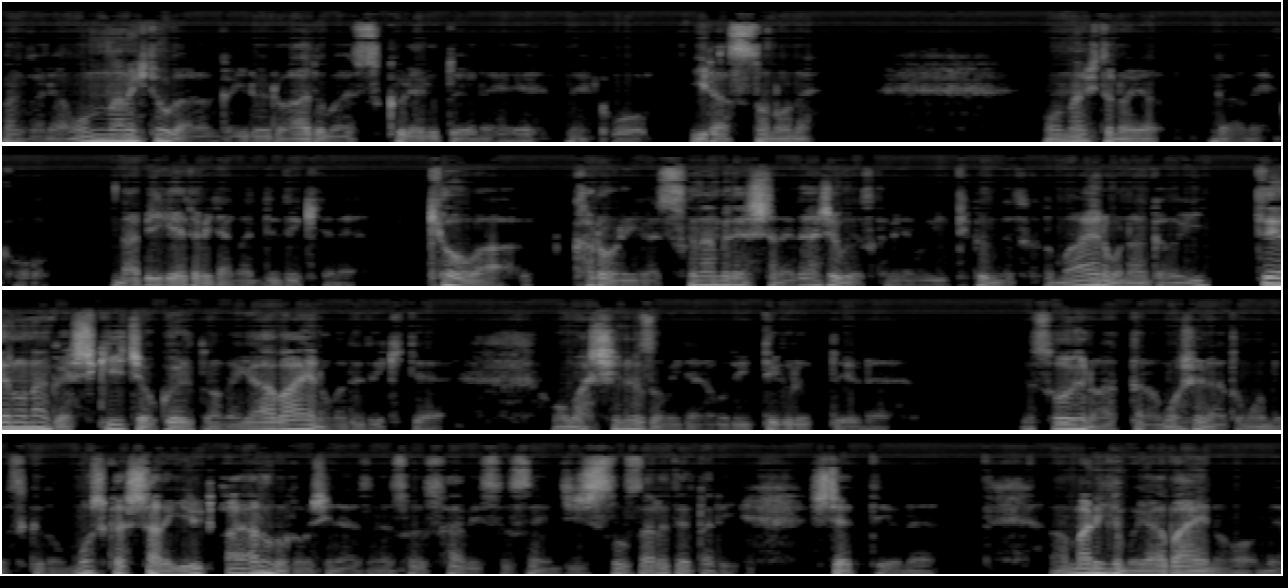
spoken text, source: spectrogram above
なんかね、女の人がなんかいろいろアドバイスくれるというね、ね、こう、イラストのね、女の人のがね、こう、ナビゲーターみたいなのが出てきてね、今日はカロリーが少なめでしたね、大丈夫ですか？みたいなこと言ってくるんですけど、前のもなんか一定のなんか敷地を超えるとなんかやばいのが出てきて、お前死ぬぞみたいなこと言ってくるっていうね、そういうのあったら面白いなと思うんですけど、もしかしたらいるあるのかもしれないですね。そういうサービスですね。実装されてたりしてっていうね。あまりにもやばいのをね、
